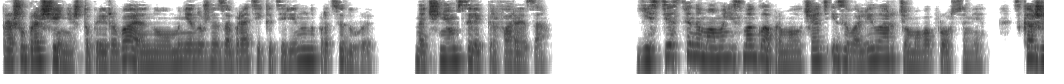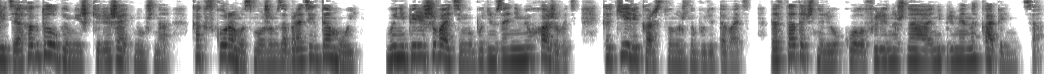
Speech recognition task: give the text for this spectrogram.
«Прошу прощения, что прерываю, но мне нужно забрать Екатерину на процедуры. Начнем с электрофореза». Естественно, мама не смогла промолчать и завалила Артема вопросами. «Скажите, а как долго Мишке лежать нужно? Как скоро мы сможем забрать их домой? Вы не переживайте, мы будем за ними ухаживать. Какие лекарства нужно будет давать? Достаточно ли уколов или нужна непременно капельница?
